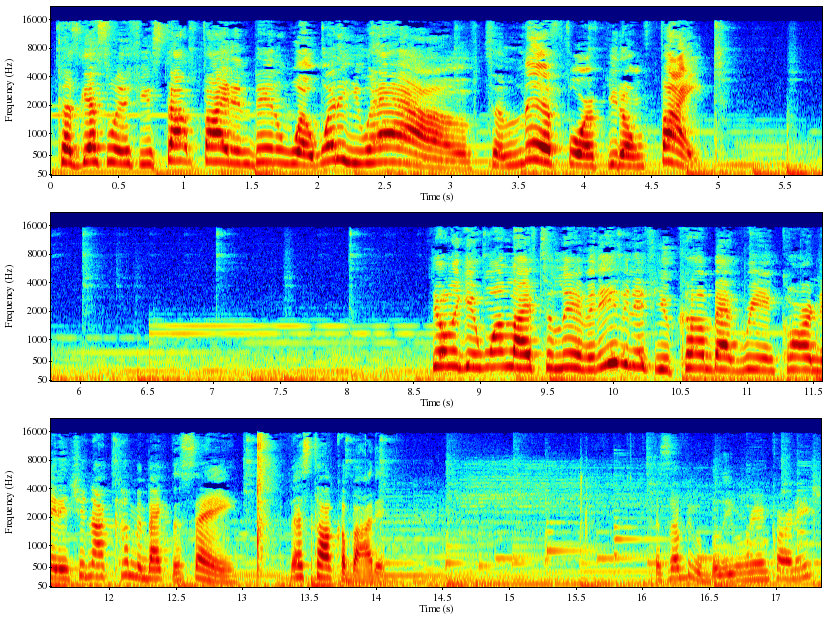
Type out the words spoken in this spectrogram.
Because guess what? If you stop fighting, then what? What do you have to live for if you don't fight? You only get one life to live. And even if you come back reincarnated, you're not coming back the same. Let's talk about it. Because some people believe in reincarnation.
